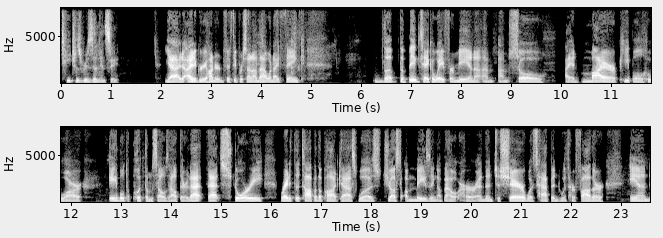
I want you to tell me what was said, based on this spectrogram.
teaches resiliency. Yeah i'd, I'd agree 150% on that one. I think the the big takeaway for me and i'm i'm so i admire people who are able to put themselves out there. That that story right at the top of the podcast was just amazing about her and then to share what's happened with her father and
